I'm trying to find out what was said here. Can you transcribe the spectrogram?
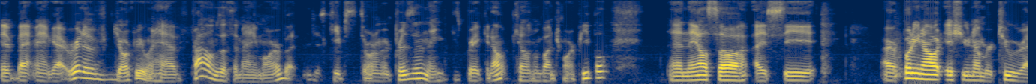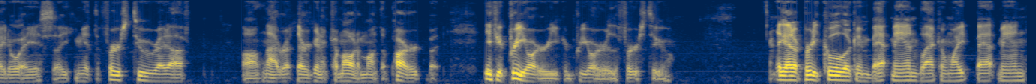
if Batman got rid of Joker, he wouldn't have problems with him anymore. But just keeps throwing him in prison. And He's breaking out, killing a bunch more people. And they also, I see, are putting out issue number two right away, so you can get the first two right off. Well, not they're going to come out a month apart, but if you pre-order, you can pre-order the first two. They got a pretty cool looking Batman, black and white Batman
